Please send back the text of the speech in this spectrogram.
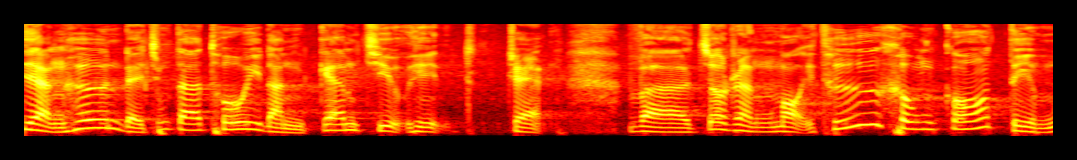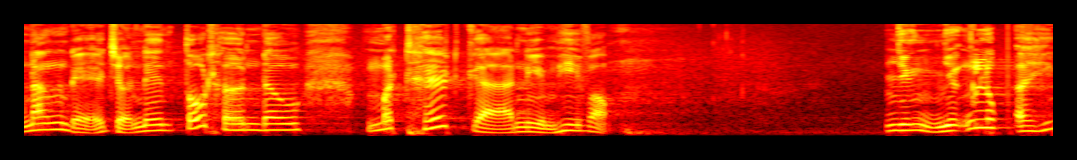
dàng hơn để chúng ta thôi đành cam chịu hiện trạng và cho rằng mọi thứ không có tiềm năng để trở nên tốt hơn đâu, mất hết cả niềm hy vọng. Nhưng những lúc ấy,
